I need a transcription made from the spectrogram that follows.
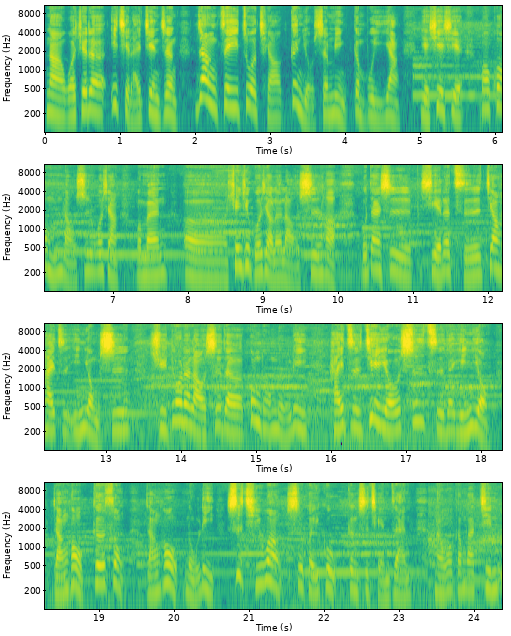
那我觉得一起来见证，让这一座桥更有生命、更不一样。也谢谢包括我们老师，我想我们呃宣信国小的老师哈，不但是写了词教孩子吟咏诗，许多的老师的共同努力，孩子借由诗词的吟咏。然后歌颂，然后努力，是期望，是回顾，更是前瞻。那我感觉真有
